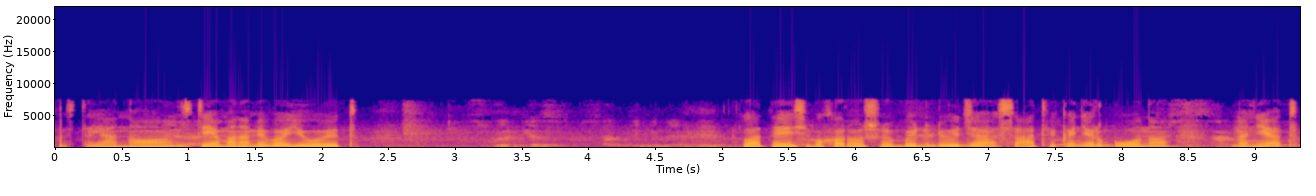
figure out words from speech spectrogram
Постоянно он с демонами воюет. Ладно, если бы хорошие были люди, а Сатвика, Ниргуна, но нет.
